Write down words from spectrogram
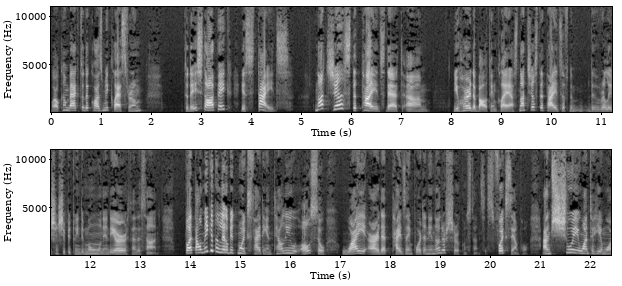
Welcome back to the Cosmic Classroom. Today's topic is tides. Not just the tides that um, you heard about in class, not just the tides of the, the relationship between the moon and the earth and the sun, but I'll make it a little bit more exciting and tell you also why are that tides are important in other circumstances. For example, I'm sure you want to hear more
